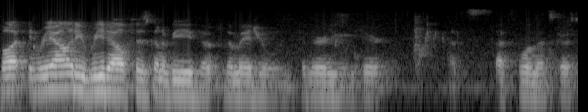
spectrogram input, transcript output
But in reality, readelf is going to be the, the major one, the nerdy one here. That's, that's the one that's good.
